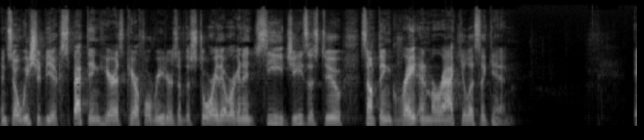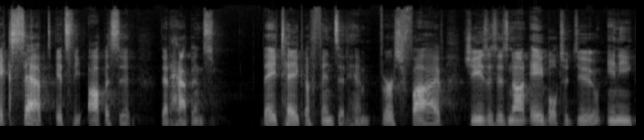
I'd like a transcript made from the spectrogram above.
And so we should be expecting here, as careful readers of the story, that we're going to see Jesus do something great and miraculous again. Except it's the opposite that happens. They take offense at him. Verse 5 Jesus is not able to do any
